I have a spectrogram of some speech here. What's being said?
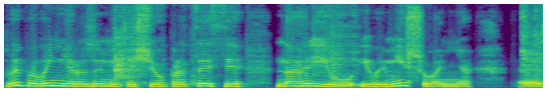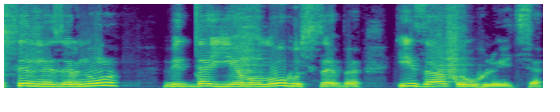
Ви повинні розуміти, що в процесі нагріву і вимішування е, сирне зерно віддає вологу з себе і заокруглюється.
